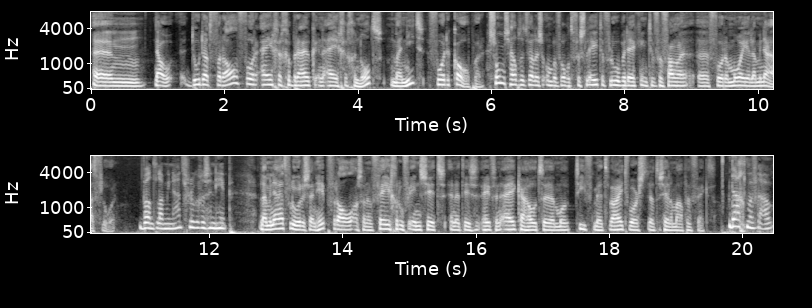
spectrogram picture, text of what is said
Um, nou, doe dat vooral voor eigen gebruik en eigen genot, maar niet voor de koper. Soms helpt het wel eens om bijvoorbeeld versleten vloerbedekking te vervangen uh, voor een mooie laminaatvloer. Want laminaatvloeren zijn hip. Laminaatvloeren zijn hip, vooral als er een veegroef in zit... en het is, heeft een eikenhouten motief met whiteworst. Dat is helemaal perfect. Dag mevrouw,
